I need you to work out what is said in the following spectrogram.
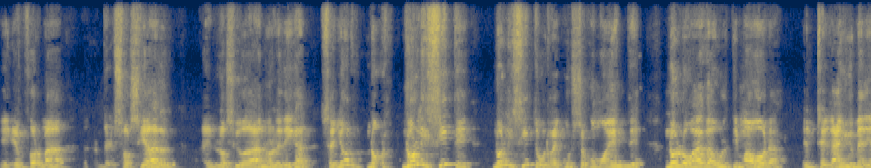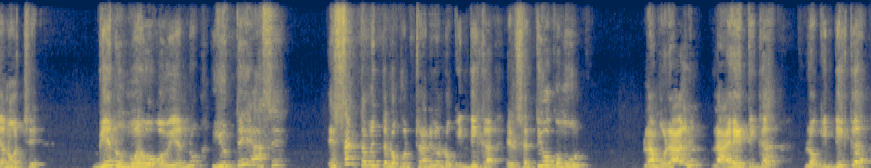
eh, en forma social eh, los ciudadanos le digan, señor, no, no licite, no licite un recurso como este, no lo haga a última hora, entre gallo y medianoche, viene un nuevo gobierno y usted hace exactamente lo contrario, lo que indica el sentido común, la moral, la ética, lo que indica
